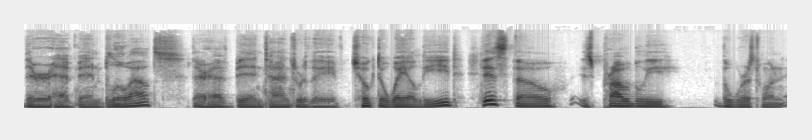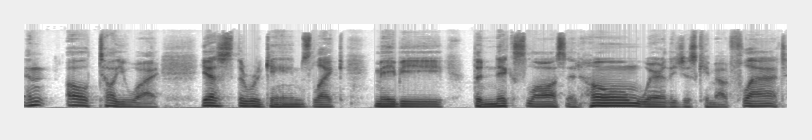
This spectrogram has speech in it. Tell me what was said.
There have been blowouts. There have been times where they've choked away a lead. This, though, is probably the worst one. And I'll tell you why. Yes, there were games like maybe the Knicks loss at home where they just came out flat,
